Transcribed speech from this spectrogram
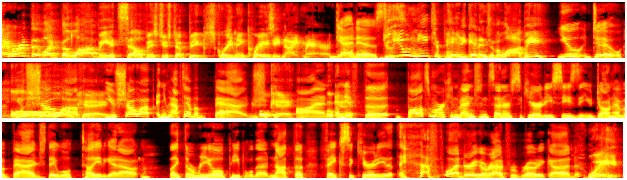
I heard that like the lobby itself is just a big screaming crazy nightmare. Yeah, it is. Do you need to pay to get into the lobby? You do. You Oh, show up. okay. You show up, and you have to have a badge. Okay. On. Okay. And if the Baltimore Convention Center security sees that you don't have a badge, they will tell you to get out. Like the real people that, not the fake security that they have wandering around for BronyCon. Wait,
